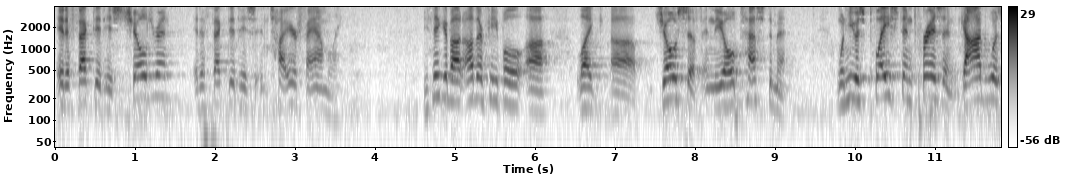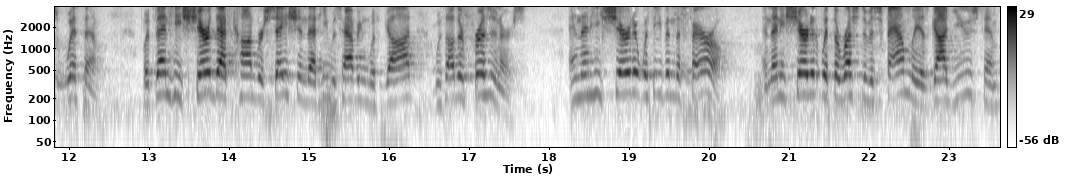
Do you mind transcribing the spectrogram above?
it affected his children, it affected his entire family. You think about other people uh, like uh, Joseph in the Old Testament. When he was placed in prison, God was with him. But then he shared that conversation that he was having with God with other prisoners. And then he shared it with even the Pharaoh. And then he shared it with the rest of his family as God used him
